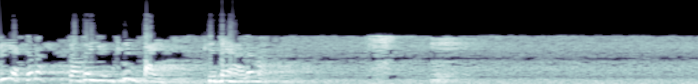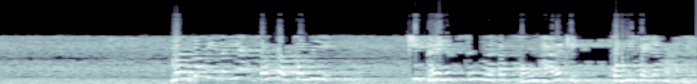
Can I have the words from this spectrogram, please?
เรียกใช่ไหมเราก็ยืนขึ้นไป คือไปหาละหมาดมันก็มีนัยยะสำหรับคนที่คิดให้ลึกซึ้งนะครับ ของภารกิจคนที่ไปละหมาดเนี่ย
